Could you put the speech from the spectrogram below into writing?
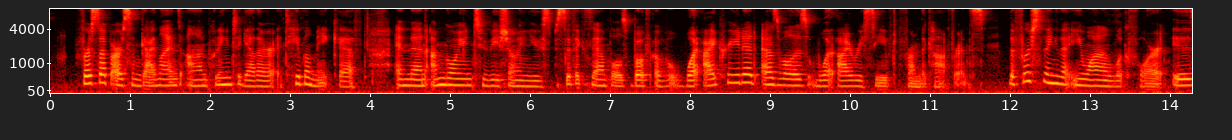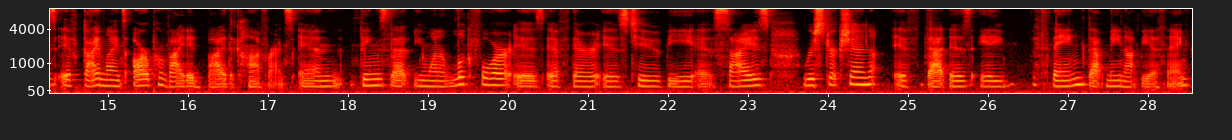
First up are some guidelines on putting together a TableMate gift, and then I'm going to be showing you specific examples both of what I created as well as what I received from the conference. The first thing that you want to look for is if guidelines are provided by the conference. And things that you want to look for is if there is to be a size restriction, if that is a thing. That may not be a thing.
